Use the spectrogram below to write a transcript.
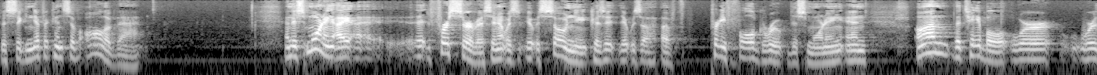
the significance of all of that. And this morning, I, I at first service, and it was it was so neat because it, it was a, a pretty full group this morning, and on the table were were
